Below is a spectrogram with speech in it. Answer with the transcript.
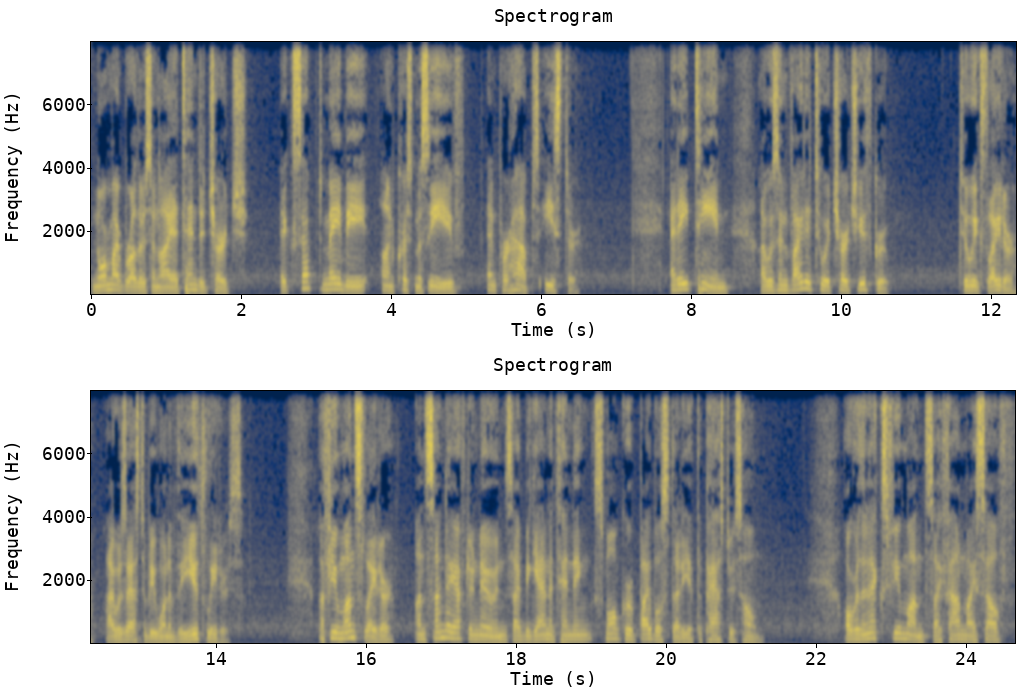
nor my brothers and I attended church, except maybe on Christmas Eve and perhaps Easter. At 18, I was invited to a church youth group. Two weeks later, I was asked to be one of the youth leaders. A few months later, on Sunday afternoons, I began attending small group Bible study at the pastor's home. Over the next few months, I found myself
